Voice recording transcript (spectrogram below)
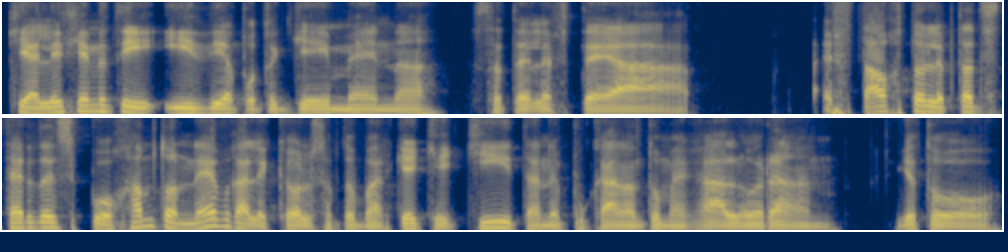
Και η αλήθεια είναι ότι ήδη από το Game 1 στα τελευταία 7-8 λεπτά της τέταρτης που ο Χαμ τον έβγαλε κιόλας από τον παρκέ και εκεί ήταν που κάναν το μεγάλο run για το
